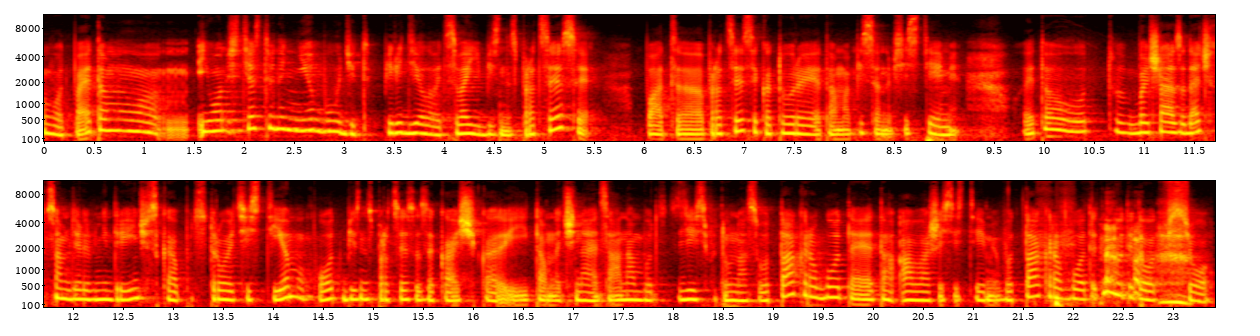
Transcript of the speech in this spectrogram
Вот, поэтому и он, естественно, не будет переделывать свои бизнес-процессы под э, процессы, которые там описаны в системе. Это вот большая задача, на самом деле, внедренческая, подстроить систему под бизнес-процессы заказчика. И там начинается, а нам вот здесь вот у нас вот так работает, а- а в вашей системе вот так работает. Ну, вот это вот все.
